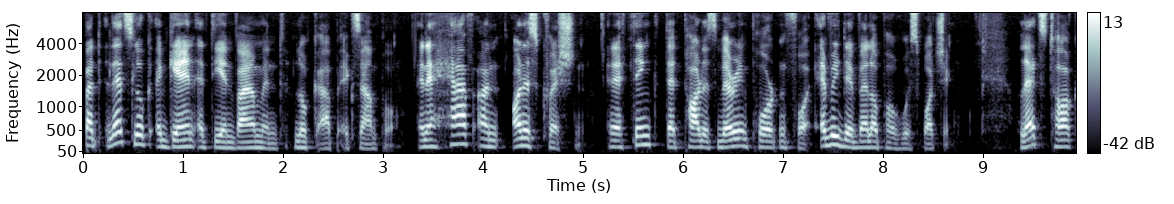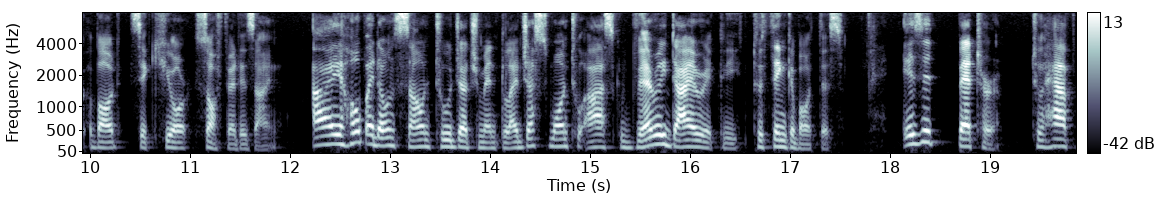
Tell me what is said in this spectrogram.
But let's look again at the environment lookup example. And I have an honest question. And I think that part is very important for every developer who is watching. Let's talk about secure software design. I hope I don't sound too judgmental. I just want to ask very directly to think about this. Is it better to have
